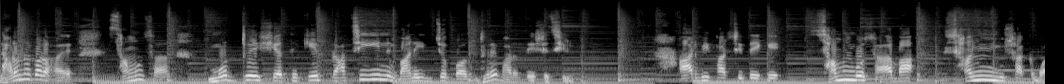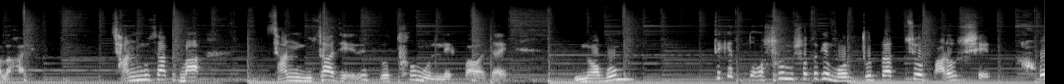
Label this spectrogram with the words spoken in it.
ধারণা করা হয় সামোসা মধ্য এশিয়া থেকে প্রাচীন বাণিজ্য পথ ধরে ভারতে এসেছিল। আরবি ফার্সিতে একে সাম্বোসা বা সানবুসাক বলা হয়। সানবুসাক বা সানবুসাজের প্রথম উল্লেখ পাওয়া যায় নবম থেকে দশম শতকে মধ্যপ্রাচ্য পারস্যের ও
